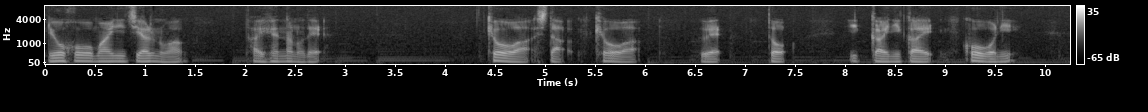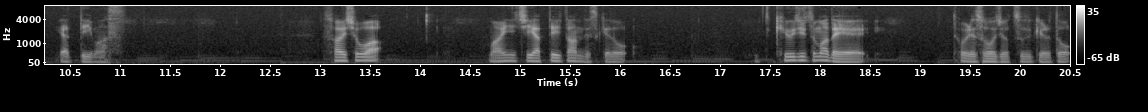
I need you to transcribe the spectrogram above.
両方毎日やるのは大変なので、今日は下、今日は上と1階2階交互にやっています。最初は毎日やっていたんですけど、休日までトイレ掃除を続けると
